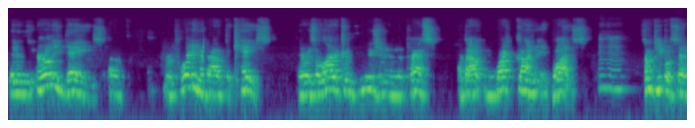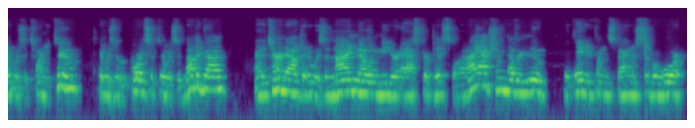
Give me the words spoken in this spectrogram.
that in the early days of reporting about the case, there was a lot of confusion in the press about what gun it was. Mm-hmm. Some people said it was a 22. There was reports that there was another gun, and it turned out that it was a nine millimeter Astra pistol. And I actually never knew it dated from the Spanish Civil War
